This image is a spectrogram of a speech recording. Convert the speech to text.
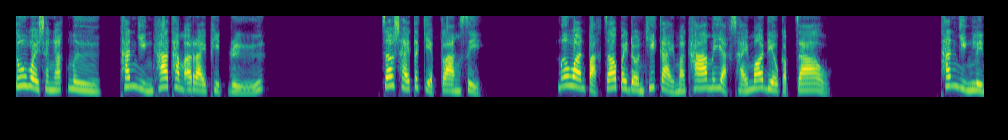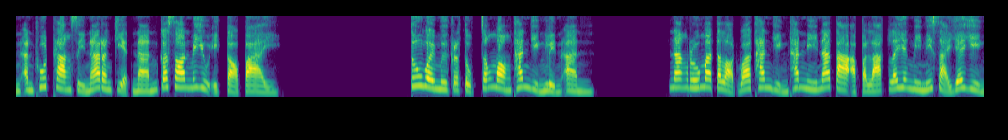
ตู้ไวชะงักมือ ท่านหญิงข้าทำอะไรผิดหรือ เจ้าใช้ตะเกียบกลางสิ เมื่อวานปักเจ้าไปโดนขี้ไก่มาข้าไม่อยากใช้หม้อเดียวกับเจ้าท่านหญิงหลินอันพูดพลางสีหน้ารังเกียจนั้นก็ซ่อนไม่อยู่อีกต่อไป ตู้ไวมือกระตุกจ้องมองท่านหญิงหลินอัน นางรู้มาตลอดว่าท่านหญิงท่านนี้หน้าตาอัปลักษณ์และยังมีนิสัยเย่อหยิ่ง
